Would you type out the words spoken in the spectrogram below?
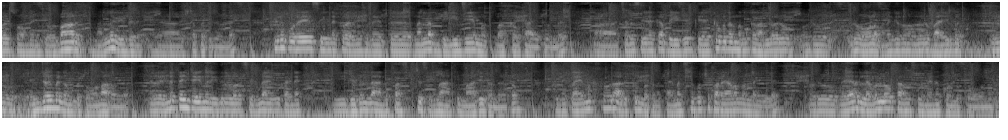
ഒരു സോങ് എനിക്ക് ഒരുപാട് നല്ല രീതിയിൽ ഇഷ്ടപ്പെട്ടിട്ടുണ്ട്. പിന്നെ കുറേ സീനൊക്കെ വരുന്ന സമയത്ത് നല്ല ബി ജി എം വർക്കൗട്ട് ആയിട്ടുണ്ട്. ചില സീനൊക്കെ ബി ജി എം കേൾക്കുമ്പോൾ തന്നെ നമുക്ക് നല്ലൊരു ഒരു ഒരു ഓളം അല്ലെങ്കിൽ ഒരു നല്ലൊരു വൈബ് ഒരു എൻജോയ്മെന്റ് നമുക്ക് തോന്നാറുണ്ട്. ഇത് ചെയ്യുന്ന രീതിയിലുള്ള ഒരു സിനിമയാക്കി തന്നെ ഈ ജിതിൻ ഫസ്റ്റ് സിനിമ ആക്കി മാറ്റിയിട്ടുണ്ട് കേട്ടോ. പിന്നെ ക്ലൈമാക്സിനോട് അടുക്കുമ്പോൾ തന്നെ ക്ലൈമാക്സിനെ കുറിച്ച് പറയുകയാണെന്നുണ്ടെങ്കിൽ ഒരു വേറെ ലെവലിലോട്ടാണ് സിനിമയെ കൊണ്ടുപോകുന്നത്.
